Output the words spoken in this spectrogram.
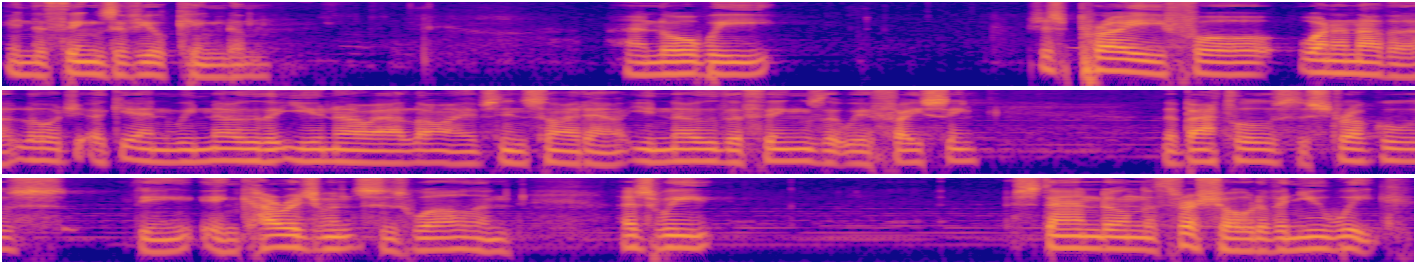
in the things of your kingdom. And Lord, we just pray for one another. Lord, again, we know that you know our lives inside out. You know the things that we're facing, the battles, the struggles, the encouragements as well. And as we stand on the threshold of a new week,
